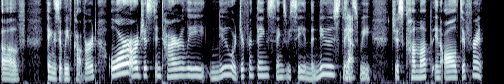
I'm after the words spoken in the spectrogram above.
of things that we've covered or are just entirely new or different things things we see in the news things Yeah. we just come up in all different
